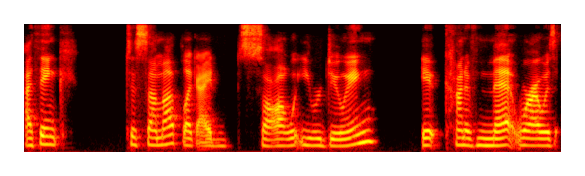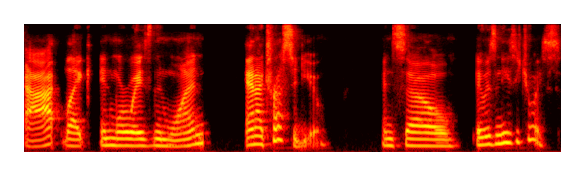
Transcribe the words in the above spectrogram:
I think to sum up, like I saw what you were doing. It kind of met where I was at, like in more ways than mm-hmm. one. And I trusted you. And so it was an easy choice.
